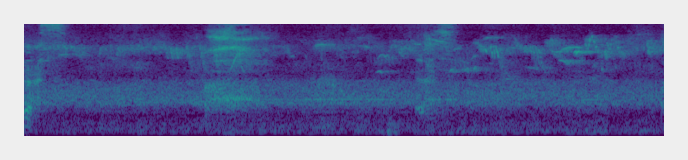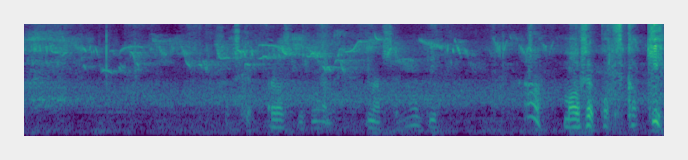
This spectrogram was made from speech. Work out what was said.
Raz. Troszeczkę rozluźniamy nasze nogi. O, może podskoki.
